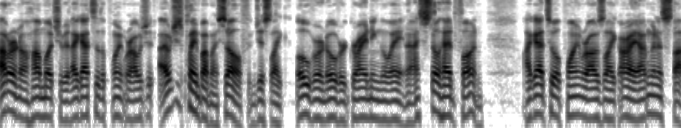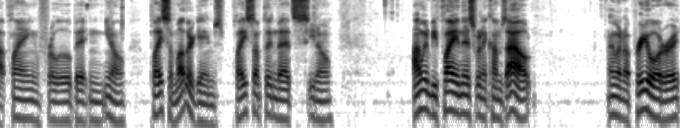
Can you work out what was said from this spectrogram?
I don't know how much of it. I got to the point where I was just, I was just playing by myself and just like over and over grinding away, and I still had fun. I got to a point where I was like, all right, I'm gonna stop playing for a little bit and you know play some other games. Play something that's you know I'm gonna be playing this when it comes out. I'm gonna pre-order it,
